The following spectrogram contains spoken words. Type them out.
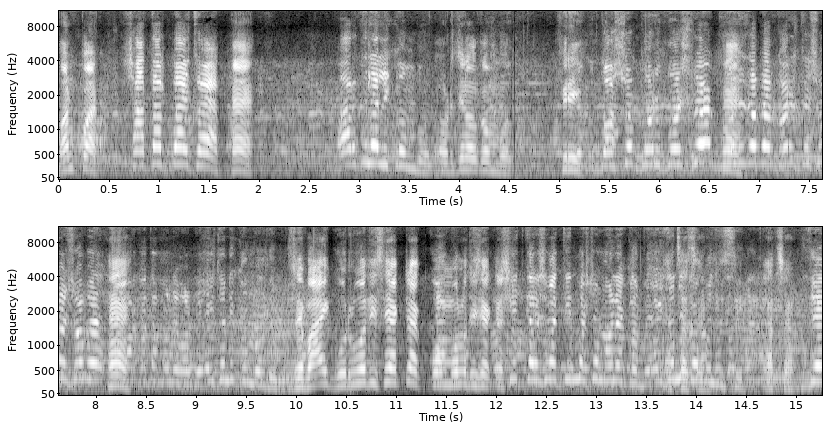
ওয়ান পার্ট সাত আট বাই ছয়। আট হ্যাঁ। অরিজিনালি কম্বল। অরিজিনাল কম্বল। ফ্রি দর্শক গরু বসবে হ্যাঁ। ঘরে যাবে যে সময় সবে হ্যাঁ। কথা মনে পড়বে। এই জন্যই কম্বল দেবো। যে ভাই গরুও দিছে একটা কম্বলও দিছে একটা। শীতকালের সময় তিন মাসটা মনে করবে এই জন্য আচ্ছা, আচ্ছা। কম্বল আচ্ছা। যে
